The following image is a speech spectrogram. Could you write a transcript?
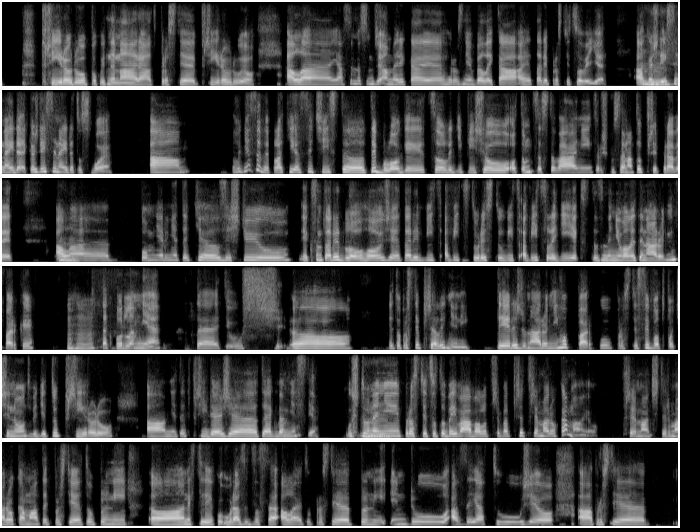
přírodu, pokud nemá rád prostě přírodu, jo. Ale já si myslím, že Amerika je hrozně veliká a je tady prostě co vidět a každý mm-hmm. si najde, každý si najde to svoje. A hodně se vyplatí asi číst uh, ty blogy, co lidi píšou o tom cestování, trošku se na to připravit, mm-hmm. ale poměrně teď eh, zjišťuju, jak jsem tady dlouho, že je tady víc a víc turistů, víc a víc lidí, jak jste zmiňovali ty národní parky, mm-hmm. tak podle mě teď už uh, je to prostě přelidněný. Ty jedeš do národního parku, prostě si odpočinout, vidět tu přírodu a mně teď přijde, že to je jak ve městě. Už to mm. není prostě, co to bývávalo třeba před třema rokama, jo. Třema, čtyřma rokama, teď prostě je to plný, uh, nechci jako urazit zase, ale je to prostě plný Indů, Aziatů, že jo, a prostě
